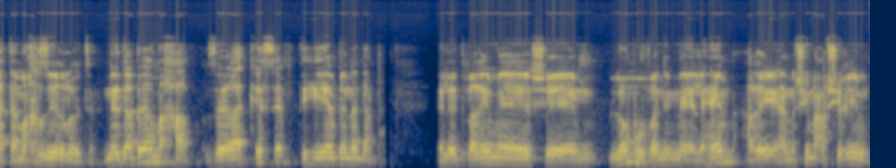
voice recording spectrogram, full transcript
אתה מחזיר לו את זה. נדבר מחר, זה רק כסף, תהיה בן אדם. אלה דברים שהם לא מובנים מאליהם, הרי אנשים העשירים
